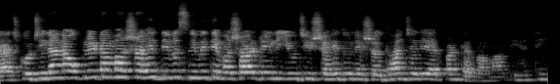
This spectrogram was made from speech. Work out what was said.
રાજકોટ જિલ્લાના ઉપલેટામાં શહીદ દિવસ નિમિત્તે મશાલ રેલી યોજી શહીદોને શ્રદ્ધાંજલિ અર્પણ કરવામાં આવી હતી.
